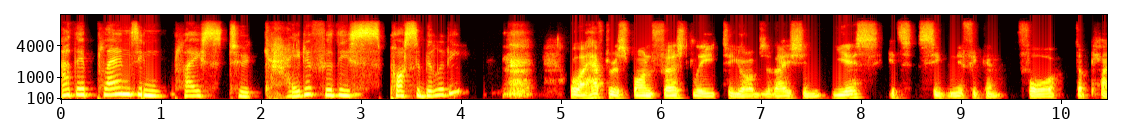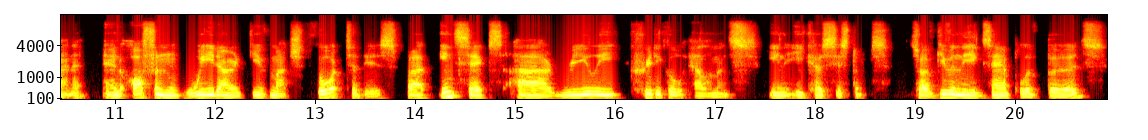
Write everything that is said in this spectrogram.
Are there plans in place to cater for this possibility? Well, I have to respond firstly to your observation. Yes, it's significant for the planet. And often we don't give much thought to this, but insects are really critical elements in ecosystems. So I've given the example of birds.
